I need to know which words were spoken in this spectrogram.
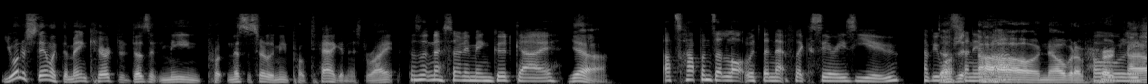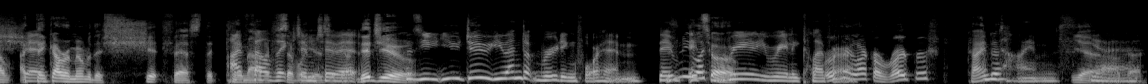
you understand, like the main character doesn't mean pro- necessarily mean protagonist, right? Doesn't necessarily mean good guy. Yeah. That happens a lot with the Netflix series You. Have you Does watched it? any of that? Oh no, but I've heard. Holy I shit. think I remember the shit fest that I came out fell of several victim years to ago. it. Did you? Because you, you do you end up rooting for him. They, Isn't he it's like a- really really clever. Wasn't he like a rapist? Kinda. Sometimes, Yeah. yeah. Okay.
